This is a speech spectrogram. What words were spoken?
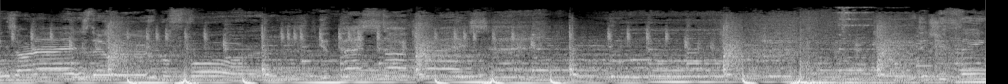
things aren't as they were before. Your best are prices Did you think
